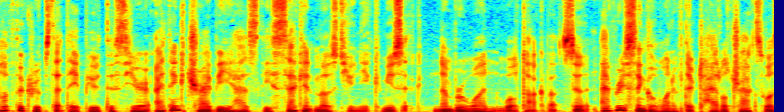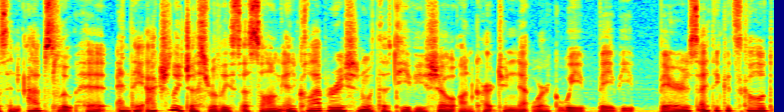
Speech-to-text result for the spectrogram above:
all of the groups that debuted this year, I think TRI.BE has the second most unique music. Number one, we'll talk about soon. Every single one of their title tracks was an absolute hit, and they actually just released a song in collaboration with the TV show on Cartoon Network, We Baby Bears, I think it's called,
